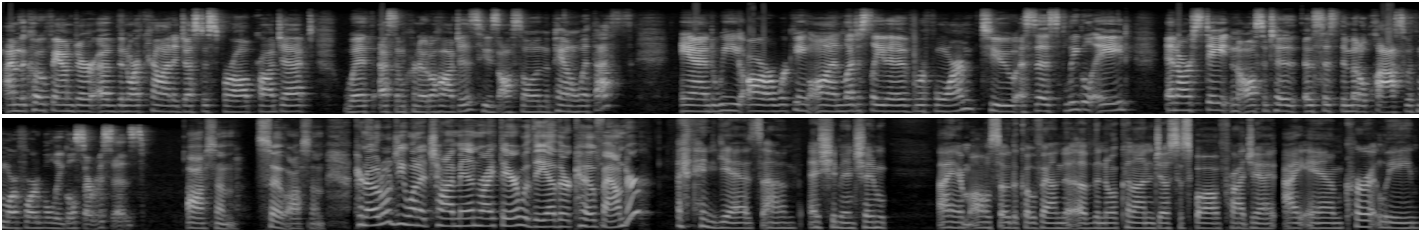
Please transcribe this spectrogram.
I'm the co founder of the North Carolina Justice for All project with SM Kernodle Hodges, who's also on the panel with us and we are working on legislative reform to assist legal aid in our state and also to assist the middle class with more affordable legal services. Awesome. So awesome. Kernodle, do you want to chime in right there with the other co founder? yes. Um, as she mentioned, I am also the co founder of the North Carolina Justice for All Project. I am currently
